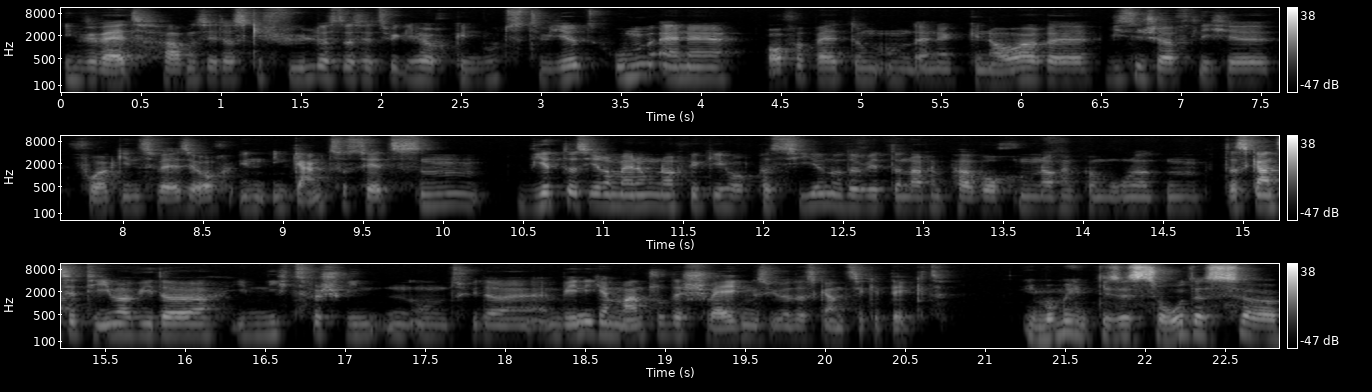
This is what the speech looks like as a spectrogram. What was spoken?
Inwieweit haben Sie das Gefühl, dass das jetzt wirklich auch genutzt wird, um eine Aufarbeitung und eine genauere wissenschaftliche Vorgehensweise auch in, in Gang zu setzen? Wird das Ihrer Meinung nach wirklich auch passieren oder wird dann nach ein paar Wochen, nach ein paar Monaten das ganze Thema wieder im Nichts verschwinden und wieder ein wenig ein Mantel des Schweigens über das Ganze gedeckt? Im Moment ist es so, dass äh,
